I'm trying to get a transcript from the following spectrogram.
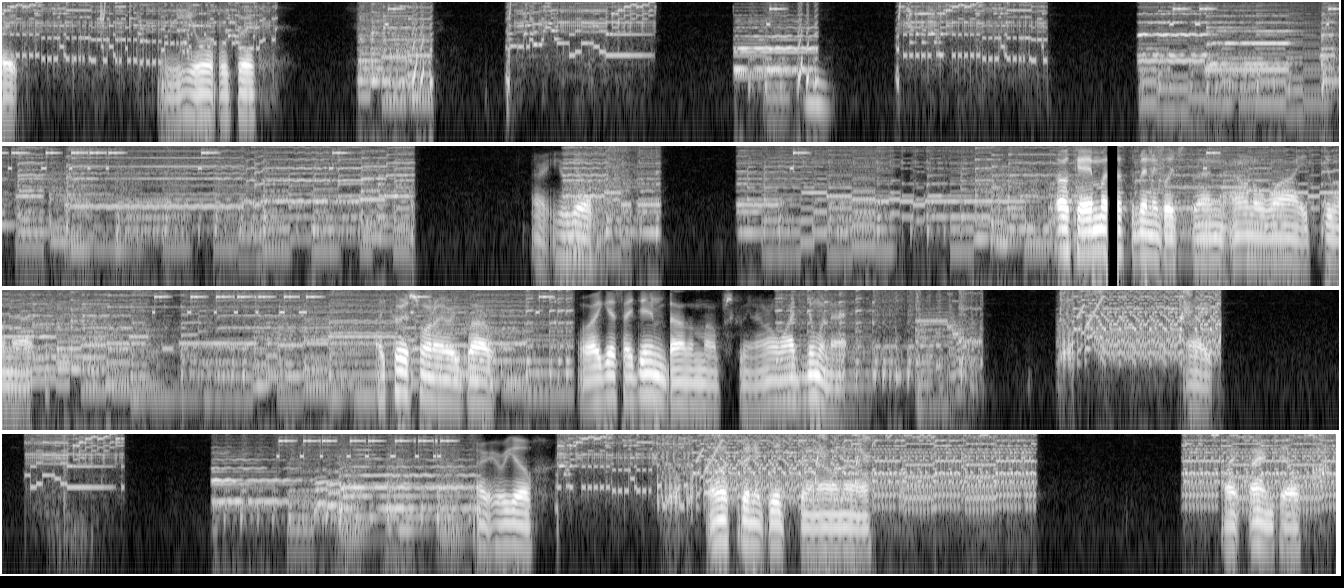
Alright. Let me heal up real quick. Alright, here we go. Okay, it must have been a glitch then. I don't know why it's doing that. I could have sworn I already bowed. Well, I guess I didn't bow them off screen. I don't know why I'm doing that. Alright. Alright, here we go. That must have been a glitch then, I don't know. Alright, Iron Tail.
